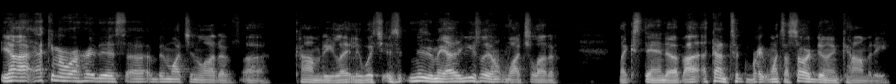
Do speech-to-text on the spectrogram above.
You know, I, I can remember I heard this. Uh, I've been watching a lot of uh, comedy lately, which is new to me. I usually don't watch a lot of like stand up. I, I kind of took a break once I started doing comedy.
